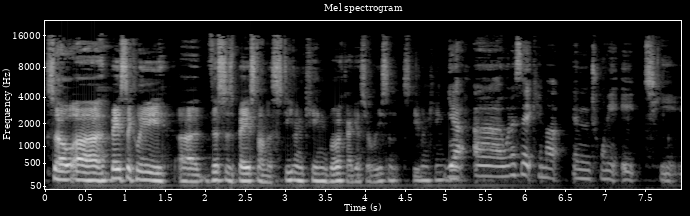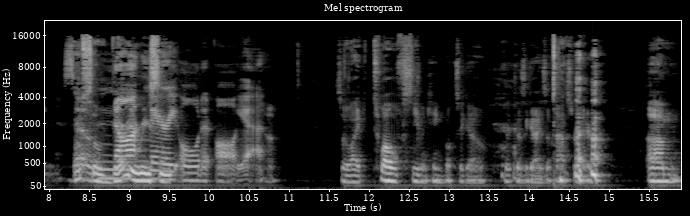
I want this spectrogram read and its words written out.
so uh, basically, uh, this is based on a Stephen King book. I guess a recent Stephen King book. Yeah, uh, I want to say it came out in 2018, so, Oh, so very not recent. very old at all. Yeah, So like twelve Stephen King books ago, because the guy's a fast writer. um,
